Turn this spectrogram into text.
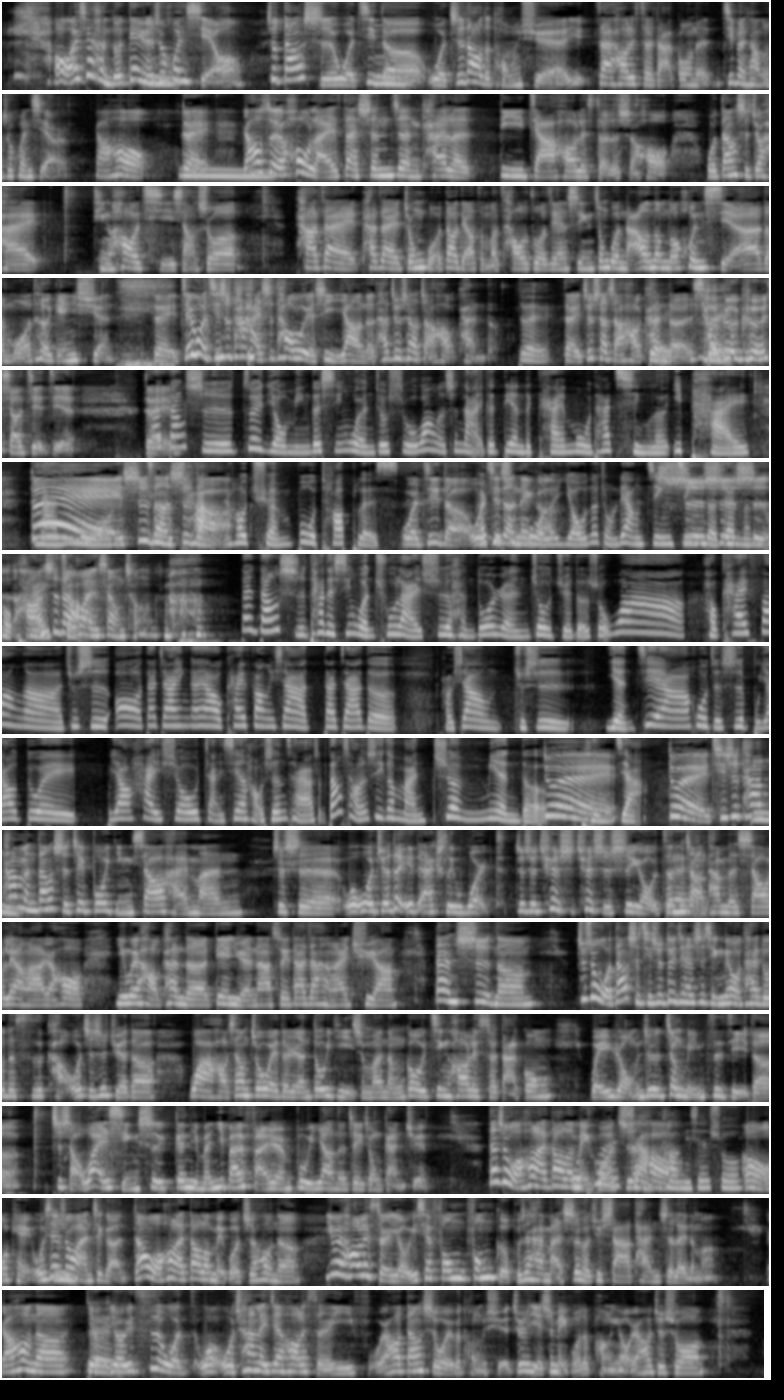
哦，而且很多店员是混血哦，就当时我记得我知道的同学在 Hollister 打工的基本上都是混血儿，然后对，然后所以后来在深圳开了第一家 Hollister 的时候，我当时就还。挺好奇，想说他在他在中国到底要怎么操作这件事情？中国哪有那么多混血啊的模特给你选？对，结果其实他还是套路也是一样的，他就是要找好看的。对对，就是要找好看的小哥哥小姐姐。他当时最有名的新闻就是我忘了是哪一个店的开幕，他请了一排。对，是的，是的，然后全部 topless，我记得，我记得那个抹了油那种亮晶晶的在门口拍照，好像是在万象城。但当时他的新闻出来，是很多人就觉得说，哇，好开放啊，就是哦，大家应该要开放一下大家的，好像就是眼界啊，或者是不要对，不要害羞，展现好身材啊什么。当时好像是一个蛮正面的评价。对，其实他他们当时这波营销还蛮，就是我我觉得 it actually worked，就是确实确实是有增长他们的销量啊，然后因为好看的店员啊，所以大家很爱去啊。但是呢，就是我当时其实对这件事情没有太多的思考，我只是觉得哇，好像周围的人都以什么能够进 Hollister 打工为荣，就是证明自己的至少外形是跟你们一般凡人不一样的这种感觉。但是我后来到了美国之后，好，你先说。哦，OK，我先说完这个。当我后来到了美国之后呢，因为 Hollister 有一些风风格，不是还蛮适合去沙滩之类的吗？然后呢，有有一次我我我穿了一件 Hollister 的衣服，然后当时我有个同学，就是也是美国的朋友，然后就说，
